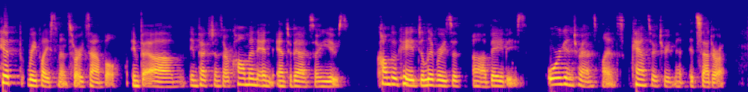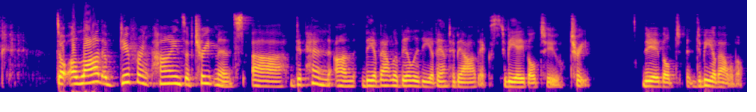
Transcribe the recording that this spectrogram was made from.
Hip replacements, for example, Inf um, infections are common and antibiotics are used. Complicated deliveries of uh, babies, organ transplants, cancer treatment, etc. So a lot of different kinds of treatments uh, depend on the availability of antibiotics to be able to treat be able to, to be available.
